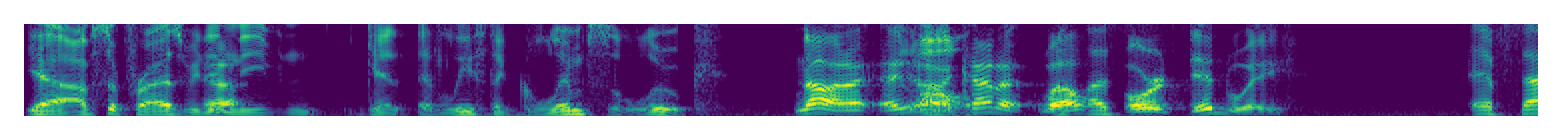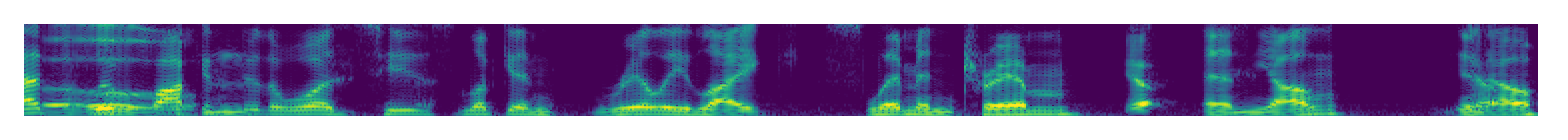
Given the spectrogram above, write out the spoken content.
Yeah, I'm surprised we Yeah. didn't even get at least a glimpse of Luke. No, I, I, I kind of well, Unless- or did we? if that's Oh. Luke walking Mm. through the woods, he's looking really like slim and trim Yep. and young, you Yeah. know.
